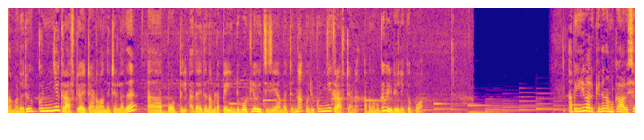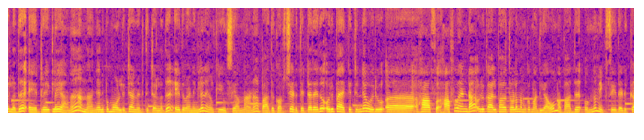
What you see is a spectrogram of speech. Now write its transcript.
നമ്മളൊരു കുഞ്ഞ് ക്രാഫ്റ്റുമായിട്ടാണ് വന്നിട്ടുള്ളത്. ബോട്ടിൽ അതായത് നമ്മുടെ പെയിന്റ് ബോട്ടിൽ വെച്ച് ചെയ്യാൻ പറ്റുന്ന ഒരു കുഞ്ഞ് ക്രാഫ്റ്റാണ് അപ്പോൾ നമുക്ക് വീഡിയോയിലേക്ക് പോവാം. അപ്പോൾ ഈ വർക്കിന് നമുക്ക് ആവശ്യമുള്ളത് എയർ ഡ്രൈ ക്ലേ ആണ്. എന്നാൽ ഞാനിപ്പോൾ മോൾഡിറ്റാണ് എടുത്തിട്ടുള്ളത്. ഏത് വേണമെങ്കിലും നിങ്ങൾക്ക് യൂസ് ചെയ്യാവുന്നതാണ്. അപ്പോൾ അത് കുറച്ച് എടുത്തിട്ട് അതായത് ഒരു പാക്കറ്റിന്റെ ഒരു ഹാഫ് ഹാഫ് വേണ്ട ഒരു കാൽഭാഗത്തോളം നമുക്ക് മതിയാവും. അപ്പോൾ അത് ഒന്ന് മിക്സ് ചെയ്തെടുക്കുക.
